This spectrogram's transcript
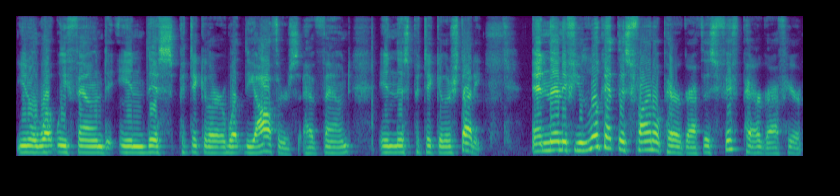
you know what we found in this particular or what the authors have found in this particular study and then if you look at this final paragraph, this fifth paragraph here,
